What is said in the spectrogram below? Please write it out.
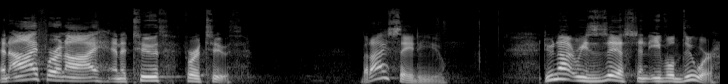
an eye for an eye and a tooth for a tooth. But I say to you, do not resist an evildoer.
